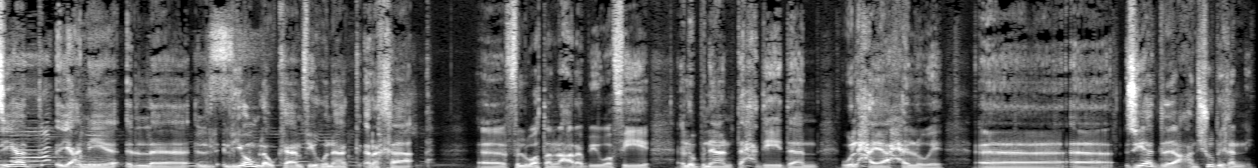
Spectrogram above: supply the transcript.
زياد يعني ال ال اليوم لو كان في هناك رخاء آه، في الوطن العربي وفي لبنان تحديدا والحياة حلوة آه، آه، زياد عن شو بغني؟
